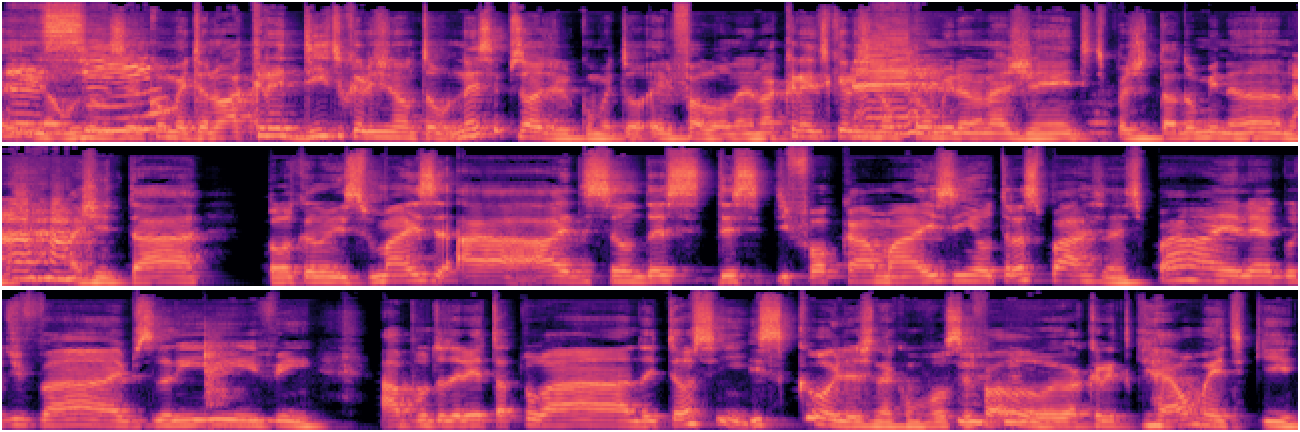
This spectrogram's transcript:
em alguns Sim. momentos ele comenta, eu não acredito que eles não estão. Nesse episódio ele comentou, ele falou, né? Eu não acredito que eles não É. estão mirando na gente. Tipo, a gente tá dominando, a gente tá colocando isso. Mas a, a edição dec- decide focar mais em outras partes, né? Tipo, ah, ele é good vibes, living, a bunda dele é tatuada. Então, assim, escolhas, né? Como você Uhum. falou. Eu acredito que realmente que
